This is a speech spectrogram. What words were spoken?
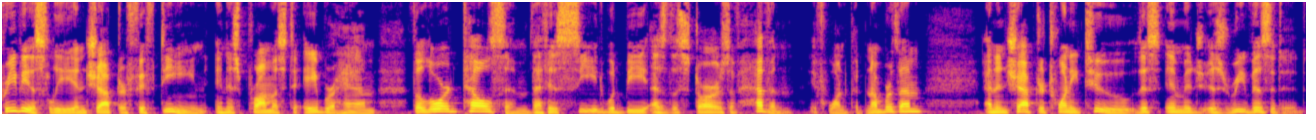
Previously, in chapter 15, in his promise to Abraham, the Lord tells him that his seed would be as the stars of heaven, if one could number them. And in chapter 22, this image is revisited,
